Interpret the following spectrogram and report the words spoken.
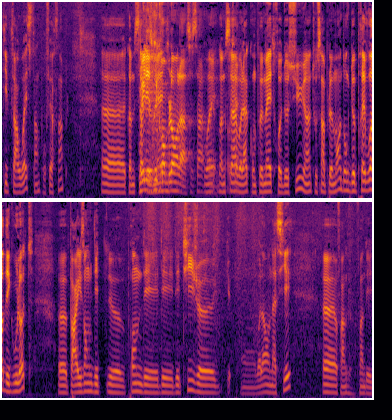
type Far West, hein, pour faire simple. Euh, comme ça. Oui, les trucs en blanc là, c'est ça. Ouais, comme ça, voilà, qu'on peut mettre dessus, hein, tout simplement. Donc de prévoir des goulottes, euh, par exemple, des, prendre des, des, tiges, en, voilà, en acier. enfin, enfin des,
